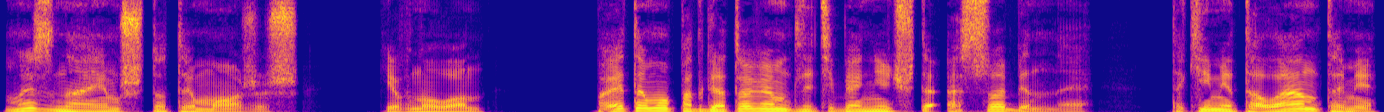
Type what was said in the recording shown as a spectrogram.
«Мы знаем, что ты можешь», — кивнул он. «Поэтому подготовим для тебя нечто особенное. Такими талантами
